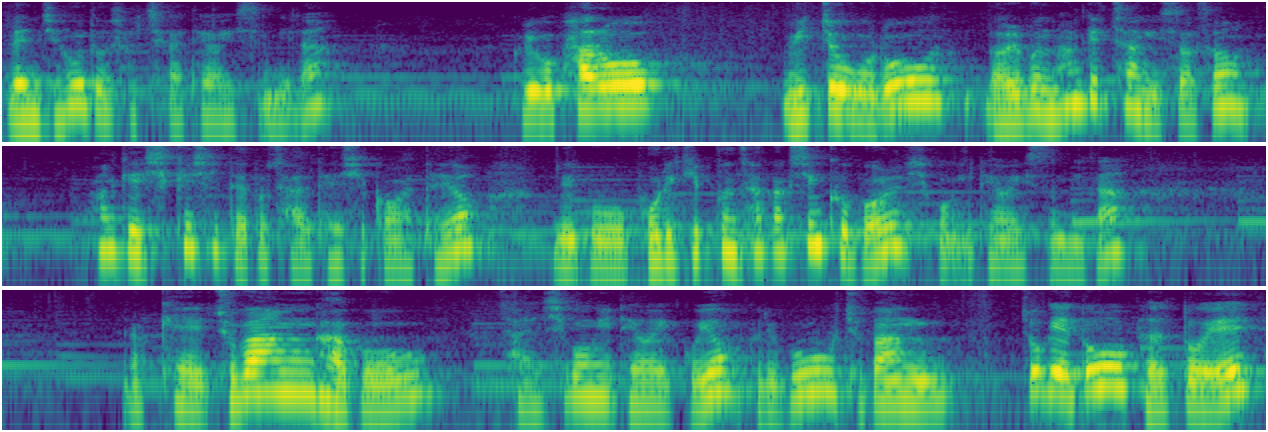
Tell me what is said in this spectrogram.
렌지 후드 설치가 되어 있습니다. 그리고 바로 위쪽으로 넓은 환기창이 있어서 환기 시키실 때도 잘 되실 것 같아요. 그리고 볼이 깊은 사각 싱크볼 시공이 되어 있습니다. 이렇게 주방 가구 잘 시공이 되어 있고요. 그리고 주방 쪽에도 별도의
